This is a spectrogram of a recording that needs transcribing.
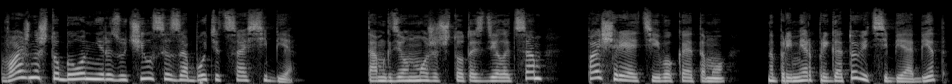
Важно, чтобы он не разучился заботиться о себе. Там, где он может что-то сделать сам, поощряйте его к этому, например, приготовить себе обед,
